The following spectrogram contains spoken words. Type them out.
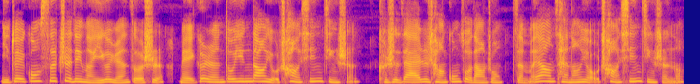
你对公司制定的一个原则是每个人都应当有创新精神。可是，在日常工作当中，怎么样才能有创新精神呢？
